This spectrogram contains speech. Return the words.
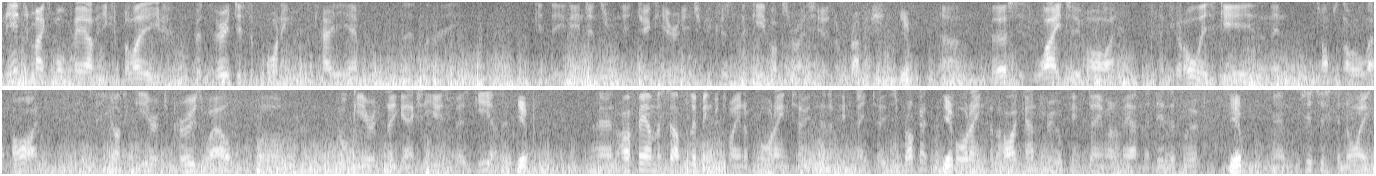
the engine makes more power than you could believe, but it's very disappointing with KTM that they get these engines from their Duke heritage because the gearbox ratios are rubbish. Yep. Um, first is way too high, and you've got all these gears, and then top's not all that high. So you either gear it to cruise well, or, or gear it so you can actually use first gear. Yep. And I found myself flipping between a 14 tooth and a 15 tooth sprocket. Yep. 14 for the high country or 15 when I'm out in the desert work Yep. and which is just annoying.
